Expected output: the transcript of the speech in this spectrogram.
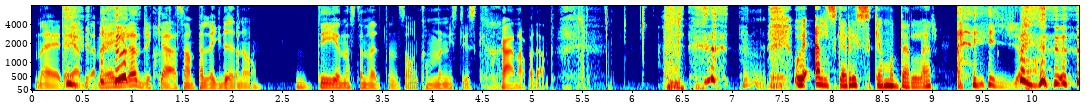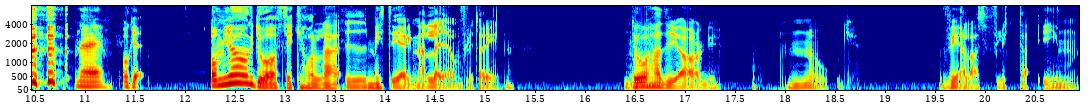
Nej det är jag inte, men jag gillar att dricka San Pellegrino. Det är nästan en liten sån kommunistisk stjärna på den. Och jag älskar ryska modeller. ja. Nej, okej. Om jag då fick hålla i mitt egna lejon flyttar in, då hade jag nog velat flytta in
